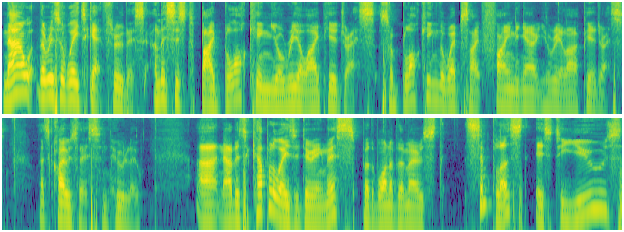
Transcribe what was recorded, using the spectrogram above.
Now there is a way to get through this and this is by blocking your real IP address. So blocking the website finding out your real IP address. Let's close this in Hulu. Uh, now there's a couple of ways of doing this but one of the most simplest is to use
